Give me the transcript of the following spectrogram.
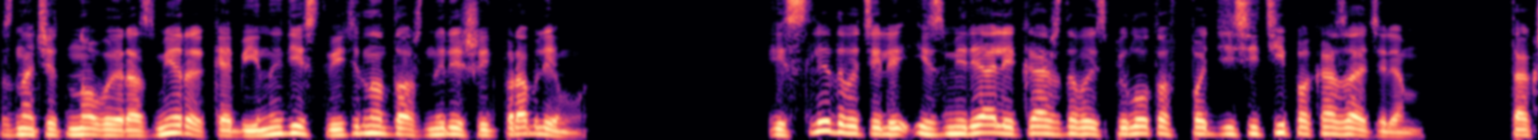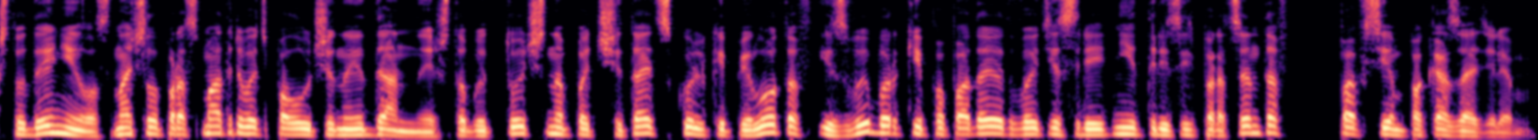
значит новые размеры кабины действительно должны решить проблему. Исследователи измеряли каждого из пилотов по 10 показателям, так что Дэниелс начал просматривать полученные данные, чтобы точно подсчитать, сколько пилотов из выборки попадают в эти средние 30% по всем показателям.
